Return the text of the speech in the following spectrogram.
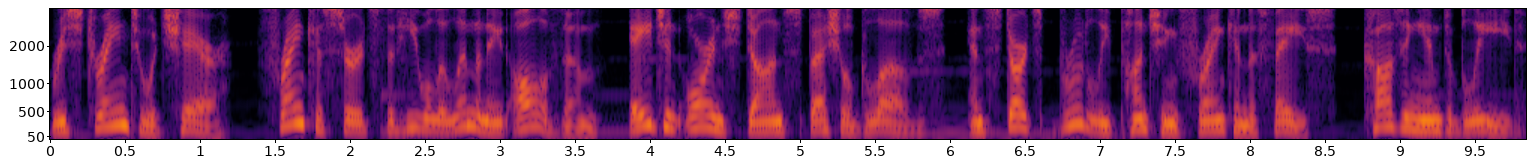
Restrained to a chair, Frank asserts that he will eliminate all of them. Agent Orange dons special gloves and starts brutally punching Frank in the face, causing him to bleed.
